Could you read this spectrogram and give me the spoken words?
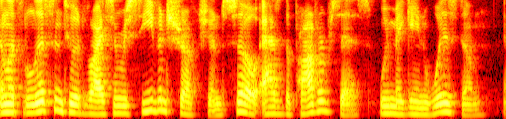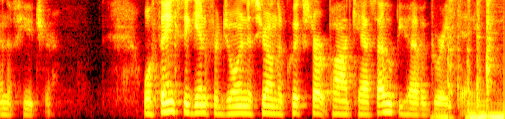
and let's listen to advice and receive instruction so, as the proverb says, we may gain wisdom in the future. Well, thanks again for joining us here on the Quick Start Podcast. I hope you have a great day.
